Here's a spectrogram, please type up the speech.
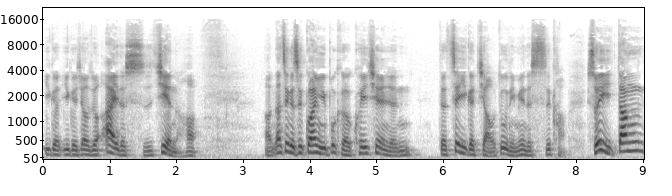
一个一个叫做爱的实践了哈，啊，那这个是关于不可亏欠人的这一个角度里面的思考。所以当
